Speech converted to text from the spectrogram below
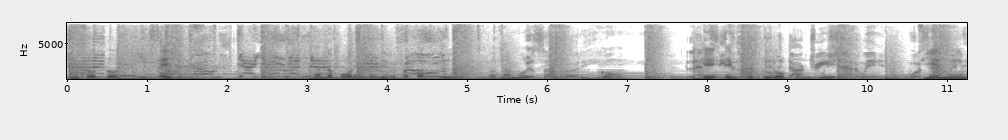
nosotros y ellos. Dando por entendido esa parte, pasamos con que el futuro con will tiene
